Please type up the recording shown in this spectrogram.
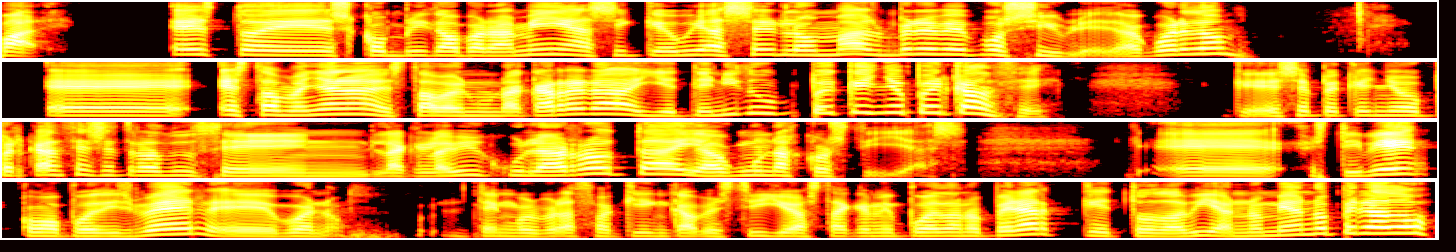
Vale, esto es complicado para mí, así que voy a ser lo más breve posible, ¿de acuerdo? Eh, esta mañana estaba en una carrera y he tenido un pequeño percance. Que ese pequeño percance se traduce en la clavícula rota y algunas costillas. Eh, estoy bien, como podéis ver. Eh, bueno, tengo el brazo aquí en cabestrillo hasta que me puedan operar, que todavía no me han operado.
